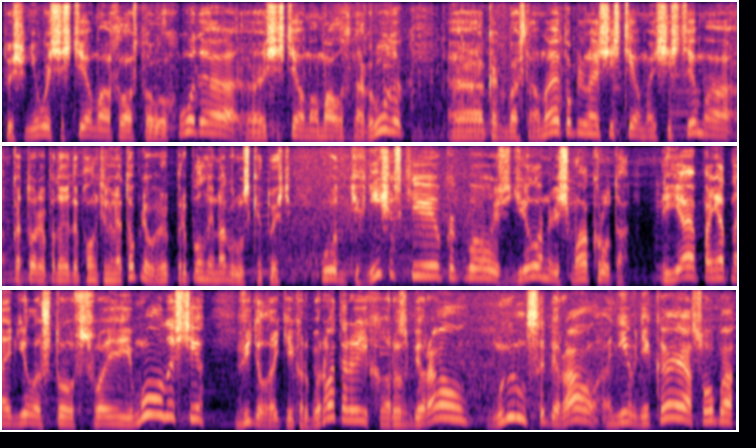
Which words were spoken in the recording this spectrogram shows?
То есть у него система холостого хода, э, система малых нагрузок, э, как бы основная топливная система система, которая подает дополнительное топливо при полной нагрузке. То есть он технически как бы сделан весьма круто. И я, понятное дело, что в своей молодости видел такие карбюраторы, их разбирал, мыл, собирал, не вникая особо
